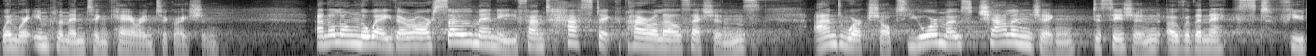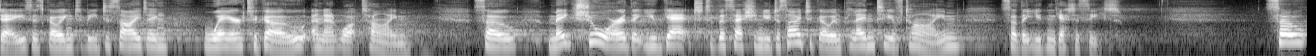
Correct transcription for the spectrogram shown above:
when we're implementing care integration. And along the way, there are so many fantastic parallel sessions and workshops. Your most challenging decision over the next few days is going to be deciding where to go and at what time. So make sure that you get to the session you decide to go in plenty of time so that you can get a seat. So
